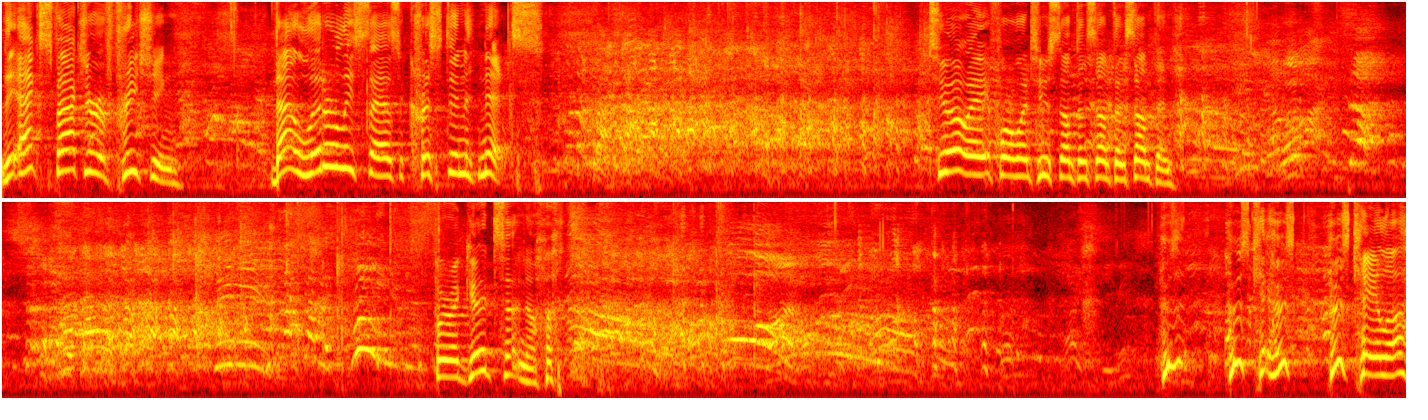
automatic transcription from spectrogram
The X factor of preaching. That literally says Kristen Nix. 208 412 something, something, something. For a good time, no. who's, who's, who's, who's Kayla?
